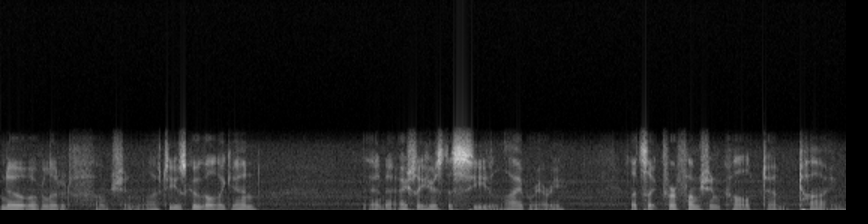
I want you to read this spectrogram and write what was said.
no overloaded function. We'll have to use Google again. And uh, actually, here's the C library. Let's look for a function called um, time.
